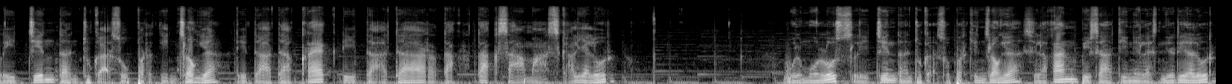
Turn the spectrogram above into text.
licin dan juga super kinclong ya. Tidak ada crack tidak ada retak-retak sama sekali ya lur. Full mulus licin dan juga super kinclong ya. Silahkan bisa dinilai sendiri ya lur.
